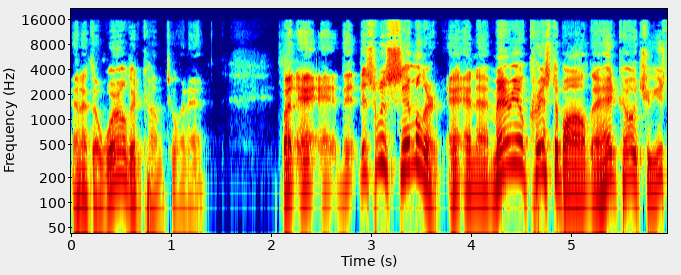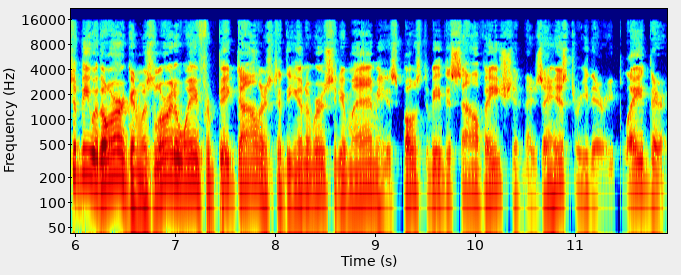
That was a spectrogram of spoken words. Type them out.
and that the world had come to an end. But uh, th- this was similar. And uh, Mario Cristobal, the head coach who used to be with Oregon, was lured away for big dollars to the University of Miami. It's supposed to be the salvation. There's a history there. He played there.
